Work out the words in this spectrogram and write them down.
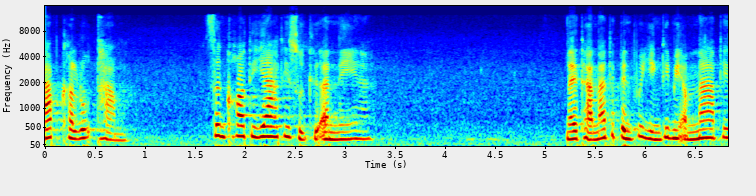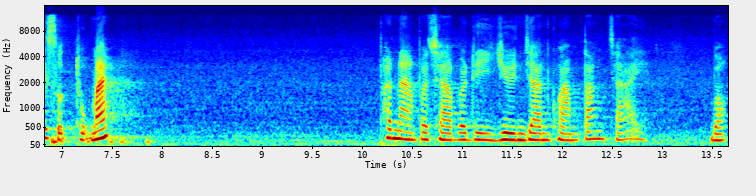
รับคลุธรรม ซึ่งข้อที่ยากที่สุดคืออันนี้นะ ในฐานะที่เป็นผู้หญิงที่มีอำนาจที่สุดถูกไหมพระนางประชาบดียืนยันความตั้งใจ บอก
